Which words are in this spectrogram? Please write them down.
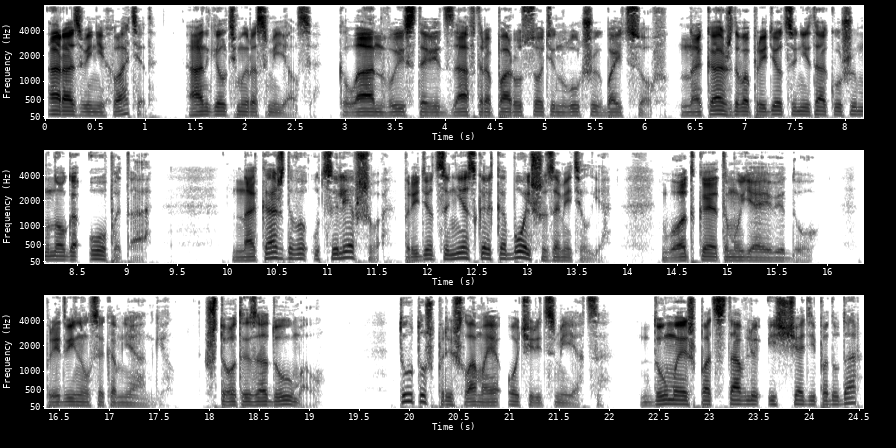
«А разве не хватит?» Ангел тьмы рассмеялся. «Клан выставит завтра пару сотен лучших бойцов. На каждого придется не так уж и много опыта». «На каждого уцелевшего придется несколько больше», — заметил я. «Вот к этому я и веду», — придвинулся ко мне ангел. «Что ты задумал?» Тут уж пришла моя очередь смеяться. Думаешь, подставлю исчадий под удар?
